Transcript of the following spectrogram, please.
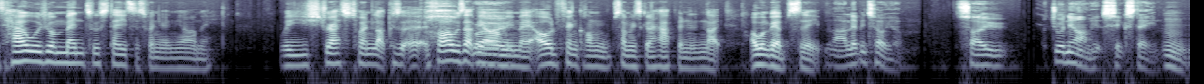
is how was your mental status when you're in the army? Were you stressed when like because uh, if I was at the Bro. army, mate, I would think I'm, something's gonna happen and like I wouldn't be able to sleep. Now let me tell you. So I joined the army at 16, Mm.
